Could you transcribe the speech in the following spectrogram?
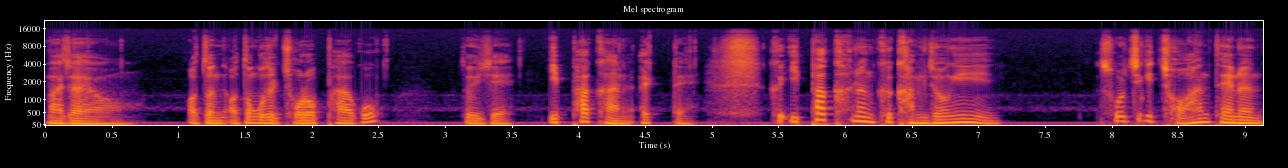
맞아요. 어떤 어떤 곳을 졸업하고 또 이제 입학할 때 그 입학하는 그 감정이 솔직히 저한테는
